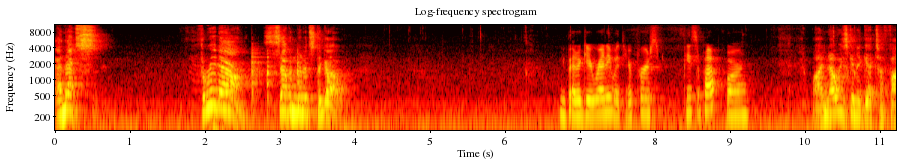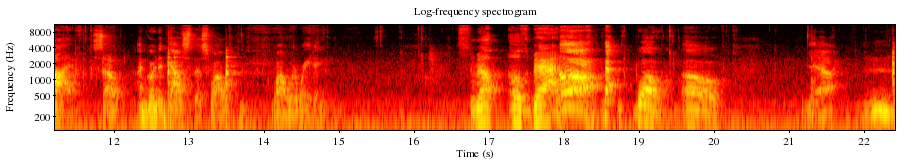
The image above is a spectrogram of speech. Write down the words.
And that's three down, seven minutes to go. You better get ready with your first piece of popcorn. Well, I know he's going to get to five, so I'm going to douse this while while we're waiting. Smells bad. Oh, that, whoa, oh, yeah. Mm.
